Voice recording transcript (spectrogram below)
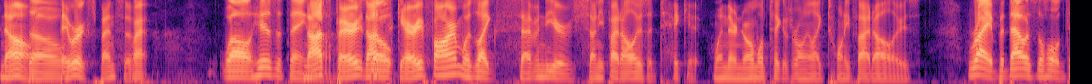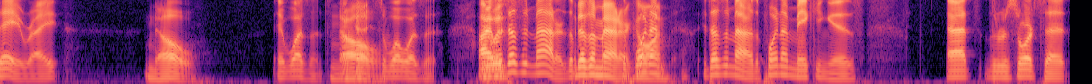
No, So- they were expensive. Right. Well, here's the thing. Though. Berry, So- Knott's Scary Farm was like seventy or seventy five dollars a ticket when their normal tickets were only like twenty five dollars. right, but that was the whole day, right? No, It wasn't. No. Okay, so what was it? All right, well, was- it doesn't matter. The it doesn't matter. the Go point on. I'm- it doesn't matter. The point I'm making is at the resorts at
